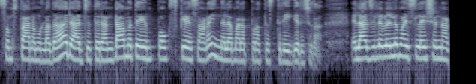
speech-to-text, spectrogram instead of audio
സംസ്ഥാനമുള്ളത്. രാജ്യത്തെ രണ്ടാമത്തെ എംപോക്സ് കേസാണ് ഇന്നലെ മലപ്പുറത്ത് സ്ഥിരീകരിച്ചത്. എല്ലാ ജില്ലകളിലും ഐസൊലേഷൻ നടക്കും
